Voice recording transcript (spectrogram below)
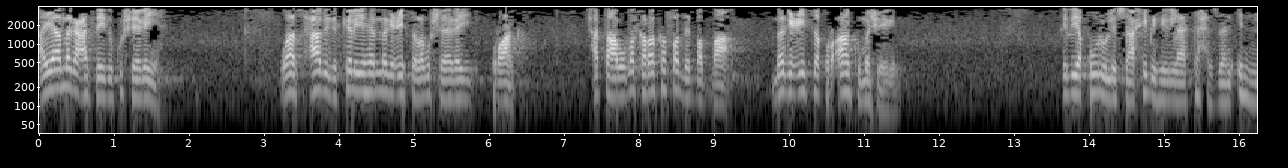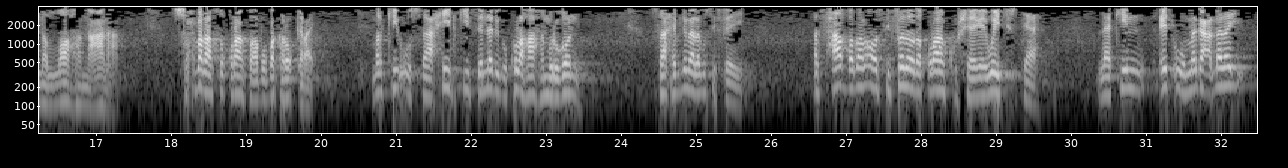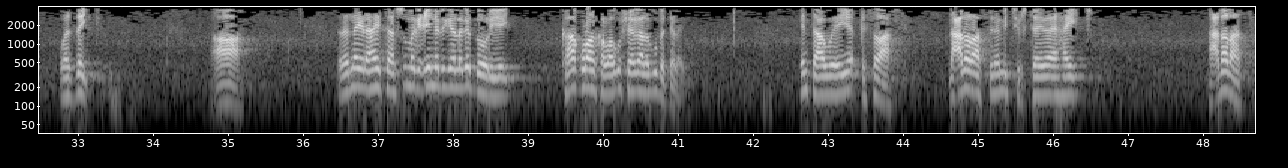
ayaa magaca zayd uu ku sheegan yahay. Waa asxaabiga keliyahe magaciisa lagu sheegay qur'aanka. Xataa abubakar oo ka fadli badnaa magaciisa qur'aanku ma sheegin. Id yaquulu lisaaxibihi laa taxzan ina allaha macana suxbadaasuu qur'aanku abubakar u qiray markii uu saaxiibkiisa nebigu ku lahaa hamurugoni saaxiibnimaa lagu sifeeyey. Asxaab badan oo sifadooda qur'aanku sheegay way jirtaa laakiin cid uu magac dhaday waa zayd. Dabeedna ilaahay taasu magacii nebigee laga dooriyey kaa qur'aanka loogu sheegaa lagu bedelay intaa weeye qisadaasi dhacdadaasina mid jirtay bay ahayd. Dhacdadaasi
